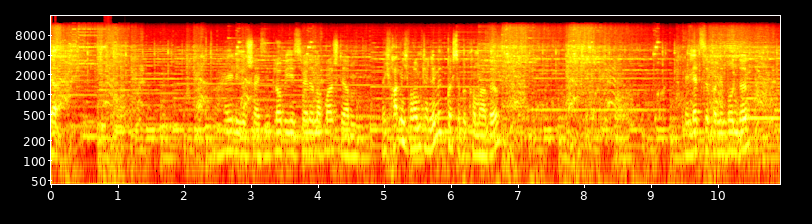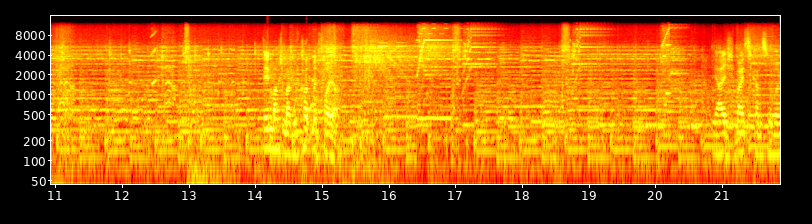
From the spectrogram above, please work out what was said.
Da. Heilige Scheiße. Ich glaube, ich werde nochmal sterben. Ich frage mich, warum ich keinen Limitbrecher bekommen habe. Der letzte von dem Bunde. Den mache ich mal gekonnt mit Feuer. Ja, ich weiß, ich kann zurück.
